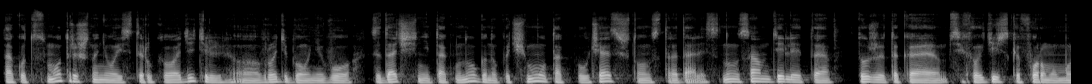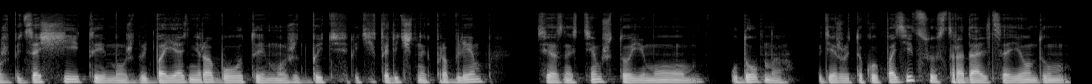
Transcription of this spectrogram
так вот смотришь на него, если ты руководитель, э, вроде бы у него задач не так много, но почему так получается, что он страдалец? Ну, на самом деле это тоже такая психологическая форма, может быть, защиты, может быть, боязни работы, может быть, каких-то личных проблем, связанных с тем, что ему удобно выдерживать такую позицию страдальца, и он, дум,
